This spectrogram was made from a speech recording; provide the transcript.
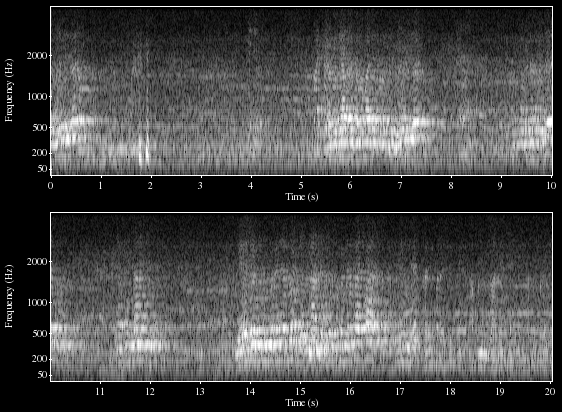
જોડે લઈ જવાનો. પગથિયા આપણે ઘર માટે ખરી પડે છે આપણને લાગે છે કે નથી પડે છે.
